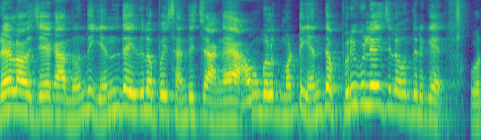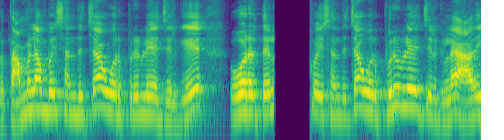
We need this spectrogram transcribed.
பிரேமலா விஜயகாந்த் வந்து எந்த இதில் போய் சந்திச்சாங்க? அவங்களுக்கு மட்டும் எந்த ப்ரிவிலேஜில் வந்துருக்கு? ஒரு தமிழம் போய் சந்திச்சா ஒரு ப்ரிவிலேஜ் இருக்குது ஒரு தெலுங்கு போய் சந்தித்தா ஒரு ப்ரிவிலேஜ் இருக்குல்ல அது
